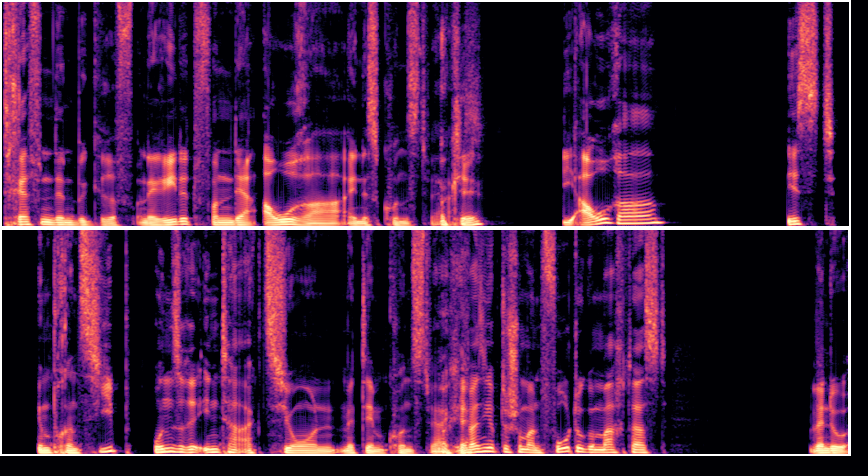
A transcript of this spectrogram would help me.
treffenden Begriff und er redet von der Aura eines Kunstwerks. Okay. Die Aura ist im Prinzip unsere Interaktion mit dem Kunstwerk. Okay. Ich weiß nicht, ob du schon mal ein Foto gemacht hast, wenn du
